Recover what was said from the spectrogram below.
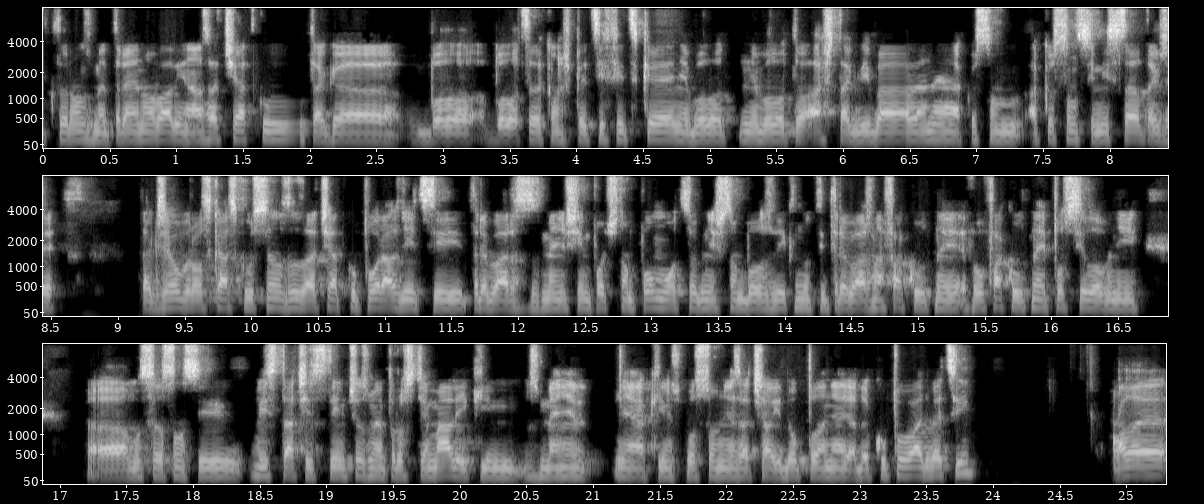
v ktorom sme trénovali na začiatku, tak eh, bolo, bolo celkom špecifické, nebolo, nebolo to až tak vybavené, ako som, ako som si myslel, takže Takže obrovská skúsenosť zo začiatku poradiť si treba s menším počtom pomôcok, než som bol zvyknutý treba na fakultnej, vo fakultnej posilovni. Uh, musel som si vystačiť s tým, čo sme proste mali, kým sme ne, nejakým spôsobom nezačali doplňať a dokupovať veci. Ale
